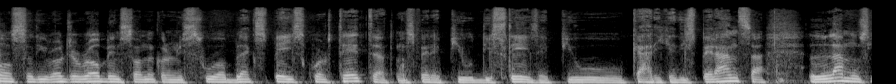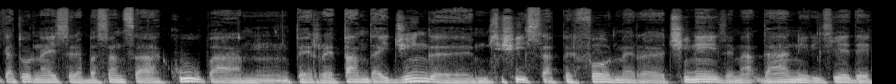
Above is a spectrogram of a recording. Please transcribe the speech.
Cosmos di Roger Robinson con il suo Black Space Quartet, atmosfere più distese, più cariche di speranza. La musica torna a essere abbastanza cupa mh, mm, per Panda e Jing, eh, musicista, performer cinese ma da anni risiede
